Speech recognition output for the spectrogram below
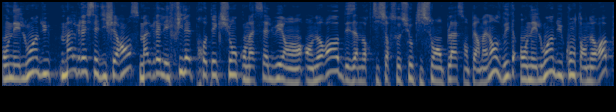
on est loin du. Malgré ces différences, malgré les filets de protection qu'on a salués en, Europe, des amortisseurs sociaux qui sont en place en permanence, vous dites, on est loin du compte en Europe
